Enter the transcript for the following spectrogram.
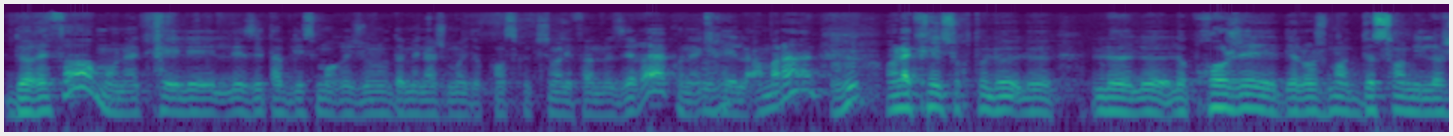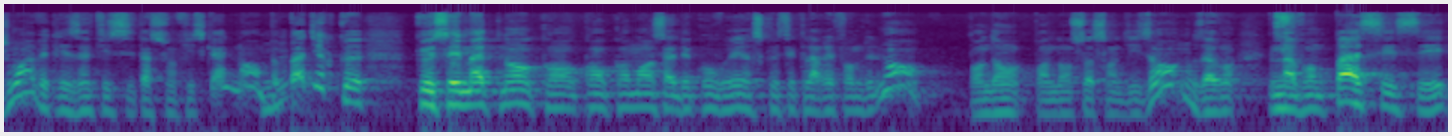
de réformes. On a créé les, établissements régionaux d'aménagement et de construction, les fameux ERAC, on a créé mmh. l'AMRAN, mmh. on a créé surtout le, le, le, projet des logements de 200 000 logements avec les incitations fiscales. Non, on ne peut mmh. pas dire que, que c'est maintenant qu'on commence à découvrir ce que c'est que la réforme de... Non, pendant, pendant 70 ans, nous avons, nous n'avons pas cessé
